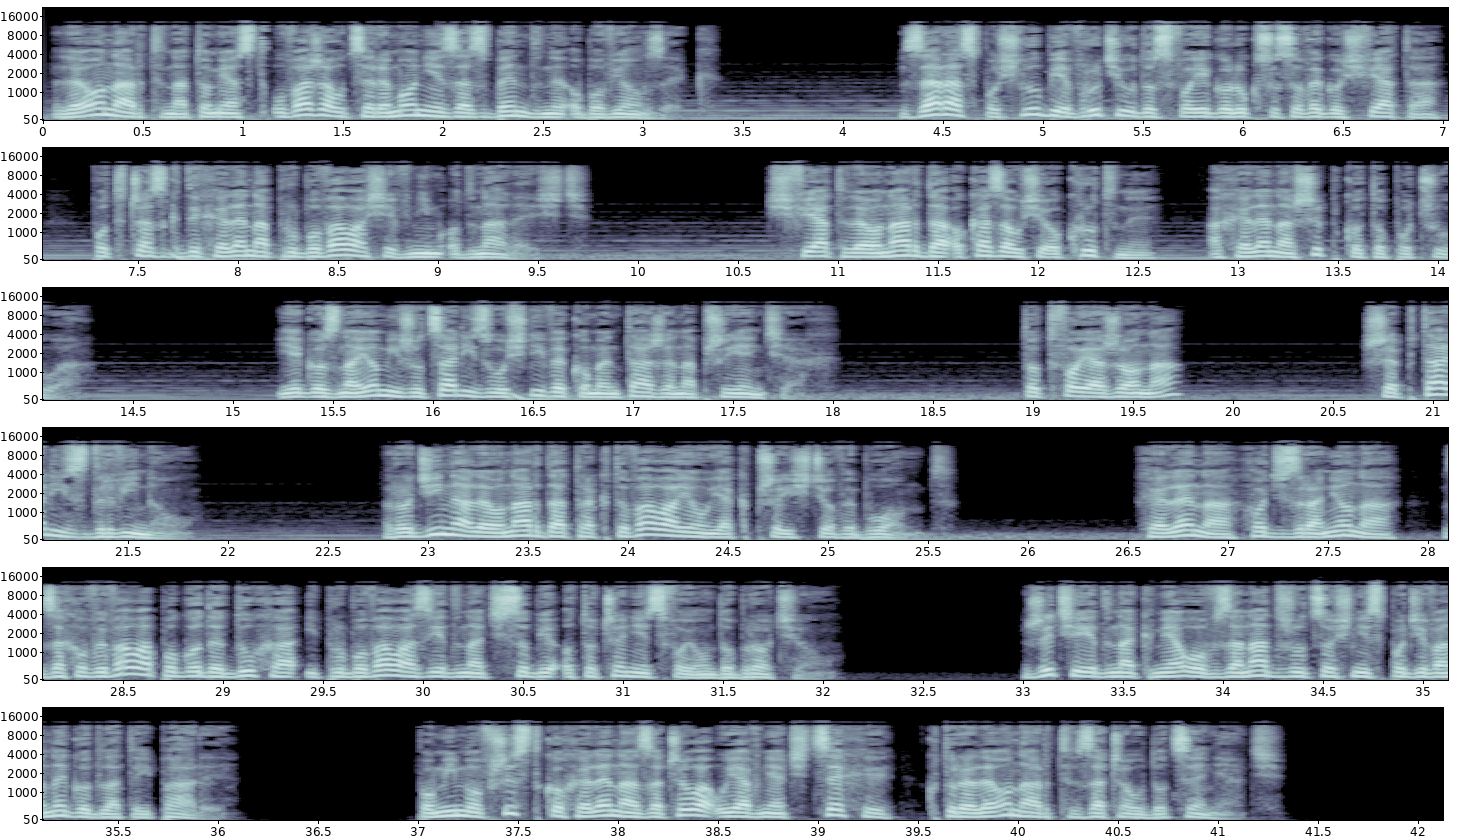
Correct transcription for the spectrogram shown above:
Leonard natomiast uważał ceremonię za zbędny obowiązek. Zaraz po ślubie wrócił do swojego luksusowego świata, podczas gdy Helena próbowała się w nim odnaleźć. Świat Leonarda okazał się okrutny, a Helena szybko to poczuła. Jego znajomi rzucali złośliwe komentarze na przyjęciach. To twoja żona? Szeptali z drwiną. Rodzina Leonarda traktowała ją jak przejściowy błąd. Helena, choć zraniona, zachowywała pogodę ducha i próbowała zjednać sobie otoczenie swoją dobrocią. Życie jednak miało w zanadrzu coś niespodziewanego dla tej pary. Pomimo wszystko Helena zaczęła ujawniać cechy, które Leonard zaczął doceniać.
